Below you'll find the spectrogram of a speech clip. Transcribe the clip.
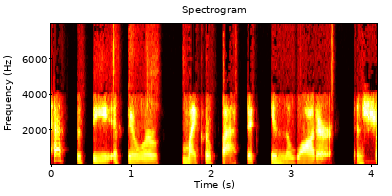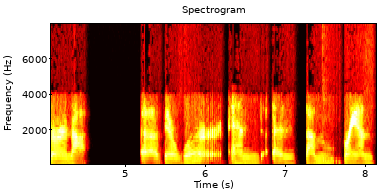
tests to see if there were microplastics in the water. And sure enough, uh, there were, and and some brands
